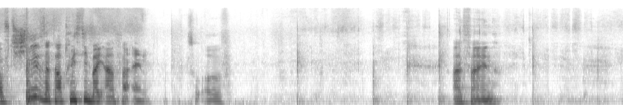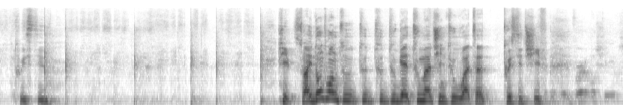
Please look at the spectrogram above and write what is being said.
of sheaves that are twisted by alpha n. So of alpha n twisted sheaf. So I don't want to, to, to, to, get too much into what a twisted sheaf. Invertible sheaves?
